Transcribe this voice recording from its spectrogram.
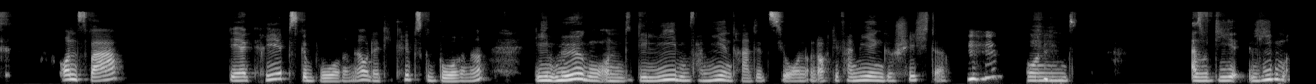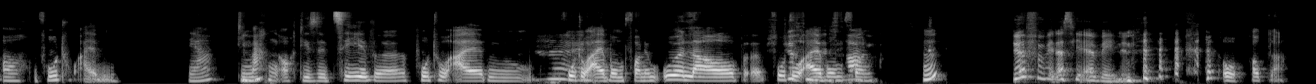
Und zwar der Krebsgeborene oder die Krebsgeborene, die mögen und die lieben Familientraditionen und auch die Familiengeschichte. Mhm. Und also die lieben auch Fotoalben. Ja, die mhm. machen auch diese Zewe, Fotoalben, ah, Fotoalbum von einem Urlaub, äh, Fotoalbum von. Hm? Dürfen wir das hier erwähnen? oh, hoppla.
